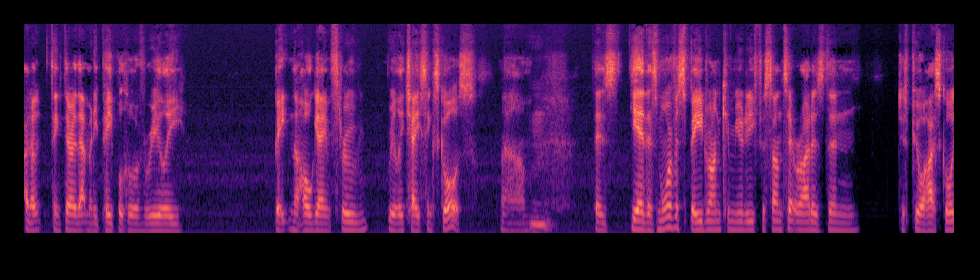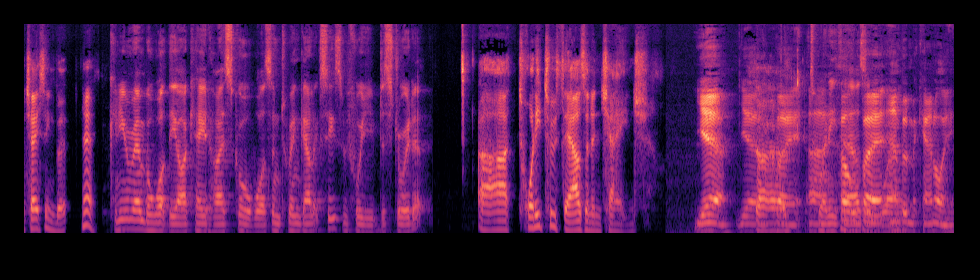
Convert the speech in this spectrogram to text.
I don't think there are that many people who have really beaten the whole game through really chasing scores. Um, Mm. There's yeah, there's more of a speed run community for Sunset Riders than just pure high score chasing. But yeah, Can you remember what the arcade high score was in Twin Galaxies before you destroyed it? uh, twenty two thousand and change. Yeah, yeah. So, by, uh, 20,000, held by wow. Amber McAnally.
